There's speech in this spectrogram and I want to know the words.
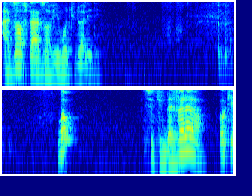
Azov ta Azov Imo, tu dois l'aider. Bon, c'est une belle valeur. Ok.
